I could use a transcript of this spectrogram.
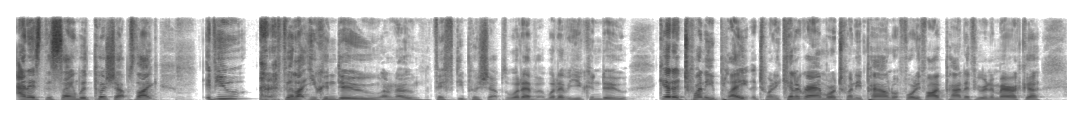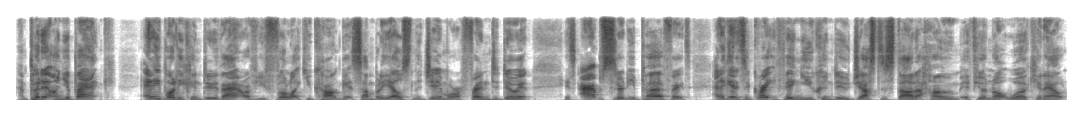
And it's the same with push ups. Like, if you feel like you can do, I don't know, 50 push ups or whatever, whatever you can do, get a 20 plate, a 20 kilogram or a 20 pound or 45 pound if you're in America, and put it on your back. Anybody can do that, or if you feel like you can't get somebody else in the gym or a friend to do it, it's absolutely perfect. And again, it's a great thing you can do just to start at home if you're not working out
